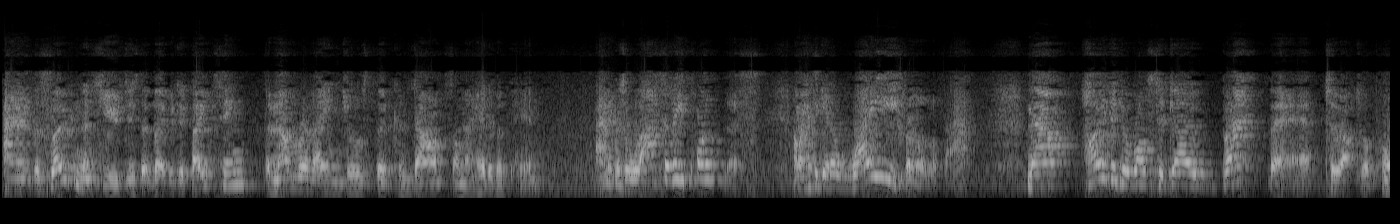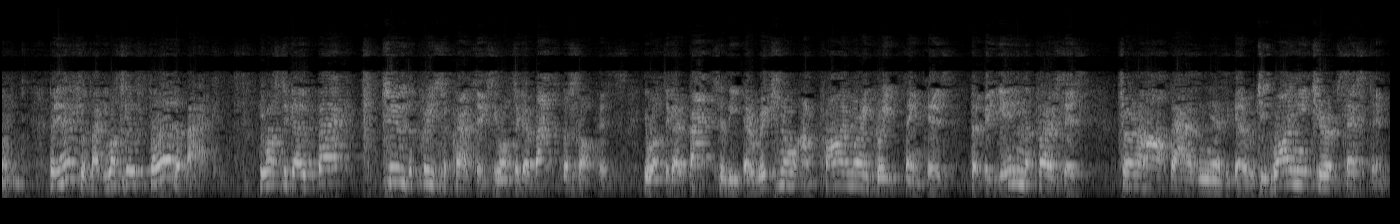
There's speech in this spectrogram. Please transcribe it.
And the slogan that's used is that they were debating the number of angels that can dance on the head of a pin. And it was all utterly pointless. And we had to get away from all of that. Now, Heidegger wants to go back there to up to a point. But in actual fact, he wants to go further back. He wants to go back to the pre-Socratics. He wants to go back to the Sophists. He wants to go back to the original and primary Greek thinkers that begin the process two and a half thousand years ago, which is why Nietzsche obsessed him.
